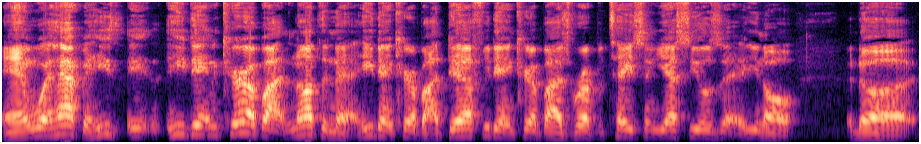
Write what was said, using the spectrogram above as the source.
And what happened? He's he didn't care about nothing that he didn't care about death. He didn't care about his reputation. Yes, he was you know the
